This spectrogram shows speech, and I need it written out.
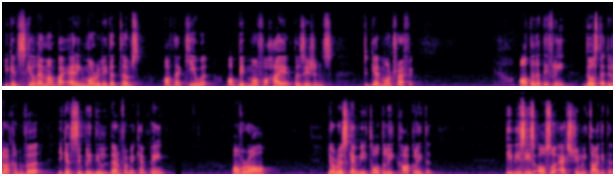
you can scale them up by adding more related terms of that keyword or bid more for higher positions to get more traffic. Alternatively, those that do not convert, you can simply delete them from your campaign. Overall, your risk can be totally calculated. PPC is also extremely targeted.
